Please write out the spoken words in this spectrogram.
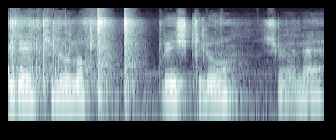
birer kiloluk 5 kilo şöyle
